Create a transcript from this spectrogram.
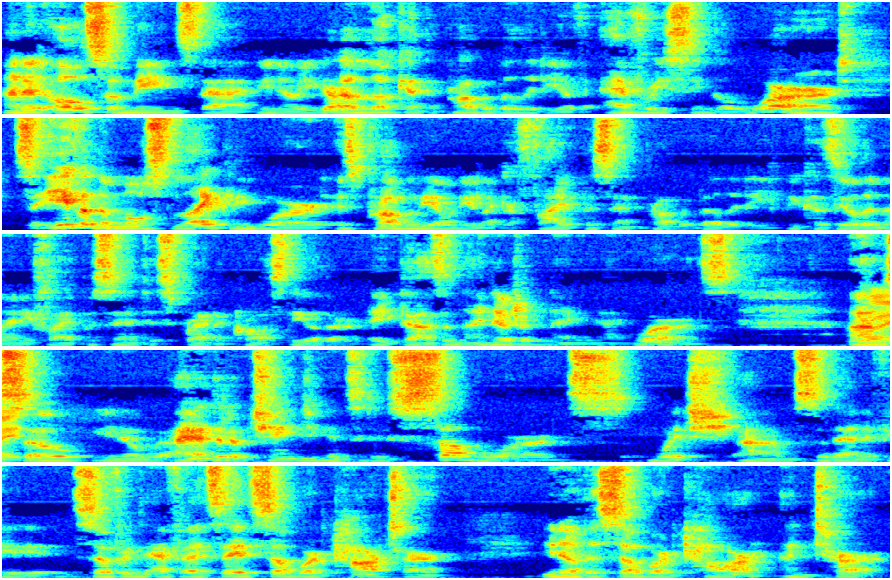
And it also means that, you know, you got to look at the probability of every single word. So even the most likely word is probably only like a 5% probability because the other 95% is spread across the other 8,999 words. Um, right. So you know, I ended up changing it to do subwords, which um, so then if you so for if I'd say it's subword Carter, you know, the subword car and ter.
